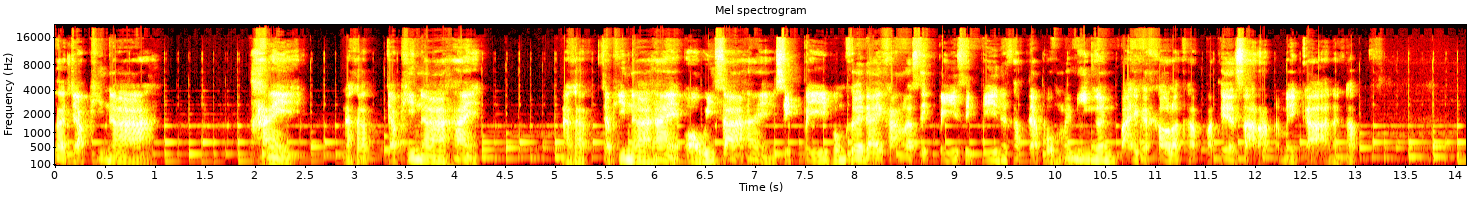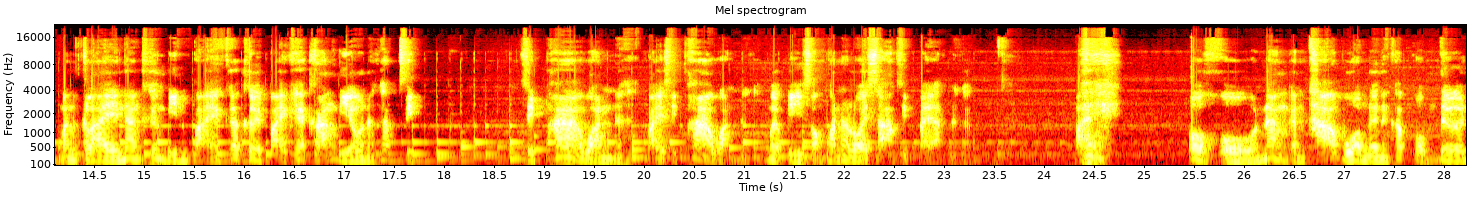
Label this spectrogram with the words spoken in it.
ก็จะพิจารณาให้นะครับ จะพิจารณาให้ นะครับ จะพิจารณาให้ออกวีซ่าให้สิบปี ผมเคยได้ครั้งละสิบปีสิบปีนะครับ แต่ผมไม่มีเงินไปกับเขาแล้วครับ ประเทศสหรัฐอเมริกานะครับ มันไกลนั่งเครื่องบินไปก็เคยไปแค่ครั้งเดียวนะครับสิบสิบห้าวันนะไปสิบห้าวันนะเมื่อปีสองพันห้าร้อยสามสิบแปดนะครับ ไป โอ้โห นั่งกันเท้าบวมเลยนะครับ ผมเดิน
